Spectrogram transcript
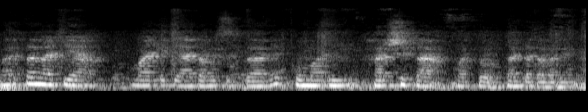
ಭರತನಾಟ್ಯ ಮಾಡಲಿಕ್ಕೆ ಆಗಮಿಸುತ್ತಾರೆ ಕುಮಾರಿ ಹರ್ಷಿತಾ ಮತ್ತು ತಂಡದವರಿಂದ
